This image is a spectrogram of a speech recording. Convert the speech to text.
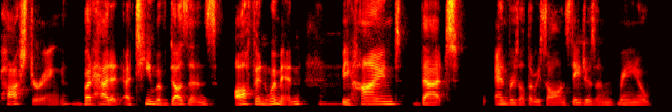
posturing, but had a, team of dozens, often women, Mm. behind that end result that we saw on stages mm-hmm. and you know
